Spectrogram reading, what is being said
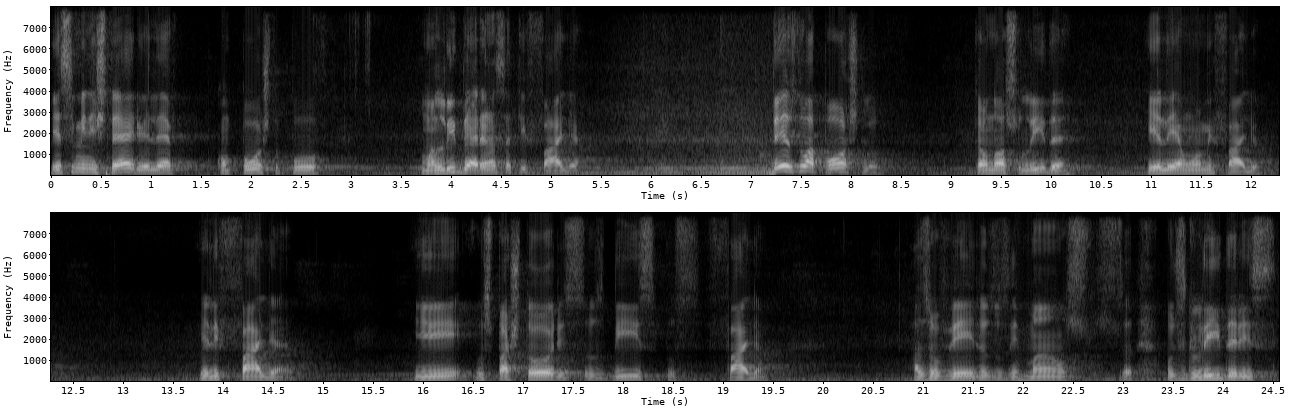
Esse ministério ele é composto por uma liderança que falha. Desde o apóstolo, que é o nosso líder, ele é um homem falho. Ele falha. E os pastores, os bispos falham. As ovelhas, os irmãos, os líderes,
